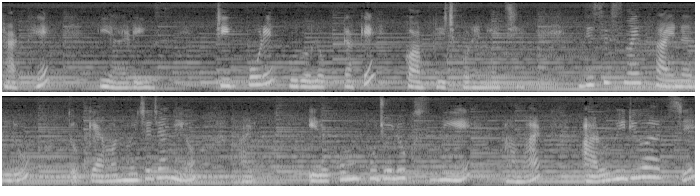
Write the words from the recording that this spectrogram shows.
সাথে ইয়াররিংস টিপ পরে পুরো লোকটাকে কমপ্লিট করে নিয়েছি। This is my final look তো কেমন হয়েছে জানিও? আর এরকম পুজো লুকস নিয়ে আমার আরও ভিডিও আসছে।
